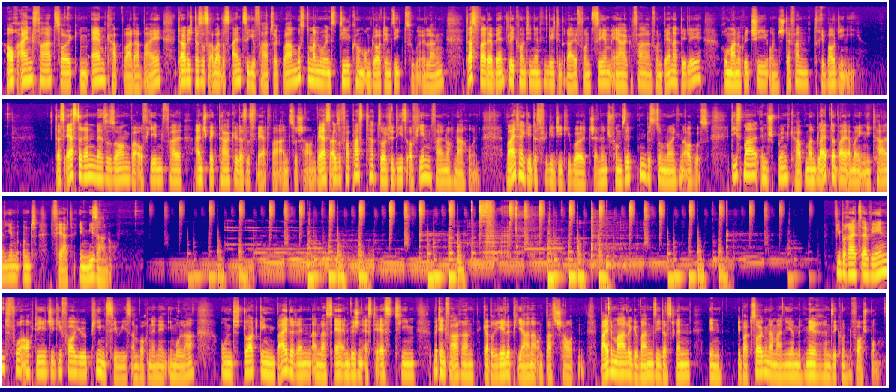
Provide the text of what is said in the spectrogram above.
Auch ein Fahrzeug im AM Cup war dabei. Dadurch, dass es aber das einzige Fahrzeug war, musste man nur ins Ziel kommen, um dort den Sieg zu erlangen. Das war der Bentley Continental GT3 von CMR, gefahren von Bernard Delay, Romano Ricci und Stefan Trebaudini. Das erste Rennen der Saison war auf jeden Fall ein Spektakel, das es wert war anzuschauen. Wer es also verpasst hat, sollte dies auf jeden Fall noch nachholen. Weiter geht es für die GT World Challenge vom 7. bis zum 9. August. Diesmal im Sprint Cup, man bleibt dabei aber in Italien und fährt in Misano. Wie bereits erwähnt, fuhr auch die GT4 European Series am Wochenende in Imola und dort gingen beide Rennen an das Air Envision STS-Team mit den Fahrern Gabriele Piana und Bas Schauten. Beide Male gewannen sie das Rennen in überzeugender Manier mit mehreren Sekunden Vorsprung.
